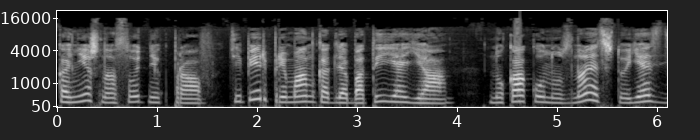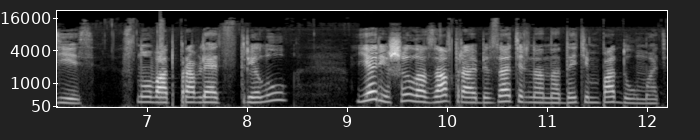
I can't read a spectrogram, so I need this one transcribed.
Конечно, сотник прав. Теперь приманка для Батыя я. Но как он узнает, что я здесь? Снова отправлять стрелу? Я решила завтра обязательно над этим подумать.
